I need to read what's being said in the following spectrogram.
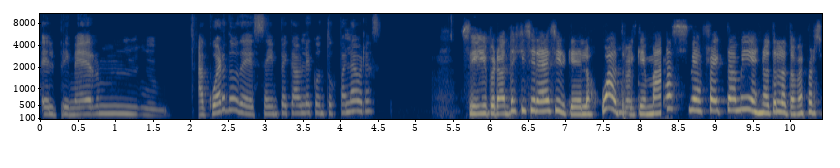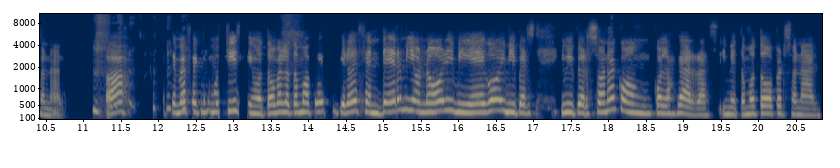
el primer mm, acuerdo de ser impecable con tus palabras? Sí, pero antes quisiera decir que de los cuatro, el que más me afecta a mí es no te lo tomes personal. Ah, este me afecta muchísimo, todo me lo tomo a. Quiero defender mi honor y mi ego y mi, y mi persona con, las garras y me tomo todo personal.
